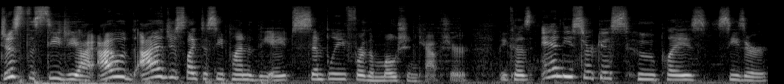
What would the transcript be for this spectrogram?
Just the CGI. I would. I just like to see Planet of the Apes simply for the motion capture because Andy Serkis, who plays Caesar,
